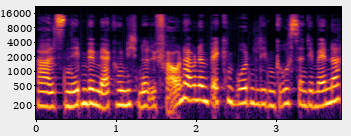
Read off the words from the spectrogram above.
Als Nebenbemerkung, nicht nur die Frauen haben einen Beckenboden, lieben Gruß an die Männer.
